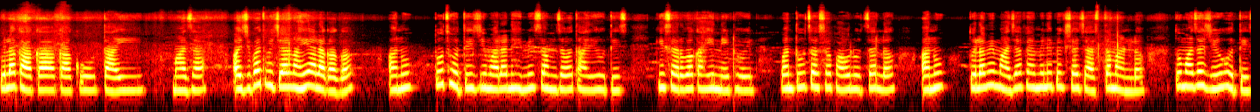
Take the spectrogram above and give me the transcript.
तुला काका काकू ताई माझा अजिबात विचार नाही आला का ग? अनु तूच होतीस जी मला नेहमी समजवत आली होतीस. की सर्व काही नीट होईल. पण तूच असं पाऊल उचललं. अनु तुला मी माझ्या फॅमिलीपेक्षा जास्त मानलं. तू माझा जीव होतीस.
